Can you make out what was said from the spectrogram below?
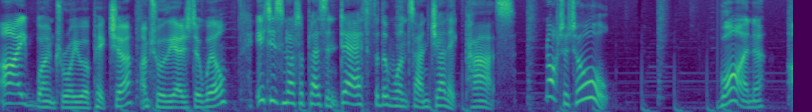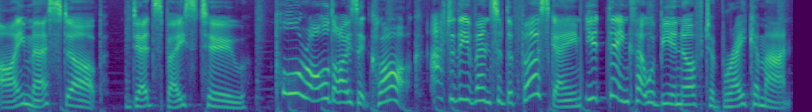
I won't draw you a picture, I'm sure the editor will. It is not a pleasant death for the once angelic Paz. Not at all. 1. I messed up. Dead Space 2. Poor old Isaac Clarke. After the events of the first game, you'd think that would be enough to break a man.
